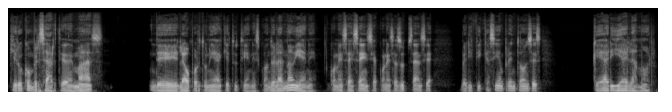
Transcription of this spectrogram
Quiero conversarte además de la oportunidad que tú tienes cuando el alma viene con esa esencia, con esa sustancia. Verifica siempre entonces qué haría el amor.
